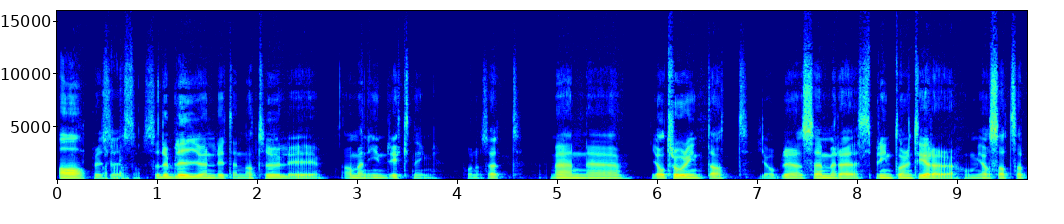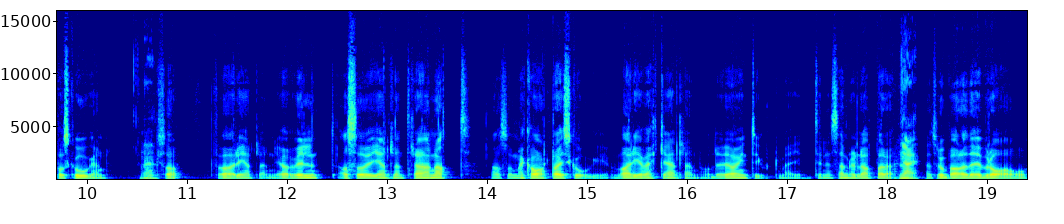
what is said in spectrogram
Ja, precis. Så det blir ju en liten naturlig ja, men inriktning på något sätt. Men eh, jag tror inte att jag blir en sämre sprintorienterare om jag satsar på skogen Nej. också. För egentligen, jag vill inte, alltså egentligen tränat alltså med karta i skog varje vecka egentligen och det har inte gjort mig till en sämre löpare. Nej. Jag tror bara det är bra att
